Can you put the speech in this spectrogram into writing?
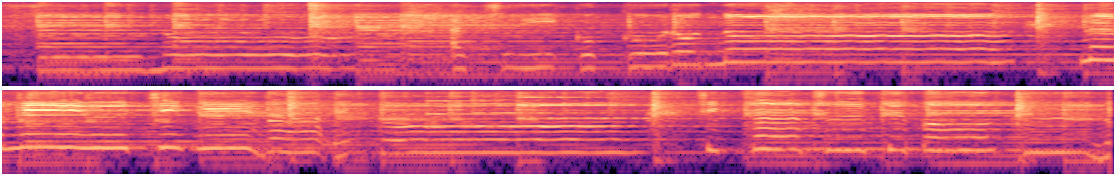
走り出すの熱い心の波打ち際へと近づく僕の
